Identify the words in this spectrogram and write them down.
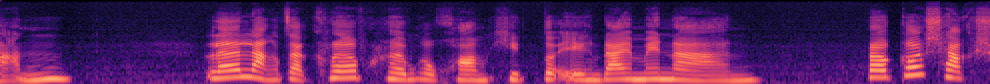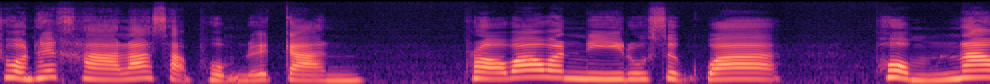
นั้น และหลังจากเคลิบเคลิ้มกับความคิดตัวเองได้ไม่นาน เราก็ชักชวนให้คาร่าสระผมด้วยกัน เพราะว่าวันนี้รู้สึกว่า ผมเน่า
